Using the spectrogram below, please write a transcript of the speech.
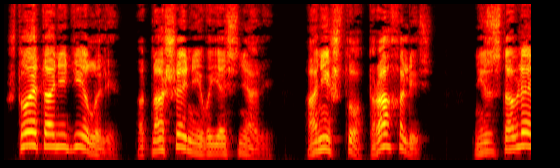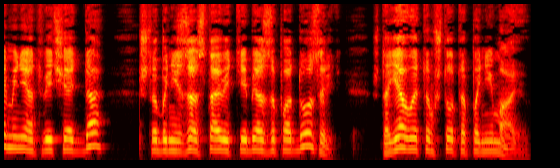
Что это они делали? Отношения выясняли. Они что, трахались? Не заставляй меня отвечать «да», чтобы не заставить тебя заподозрить, что я в этом что-то понимаю.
